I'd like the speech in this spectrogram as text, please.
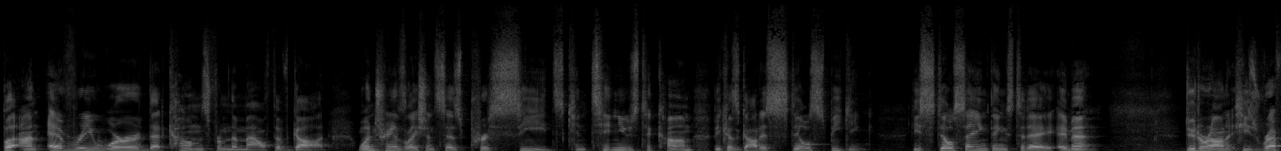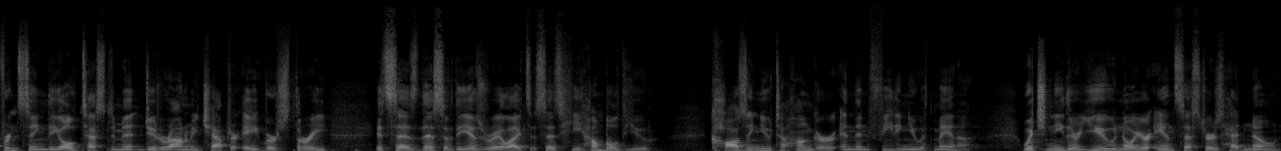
but on every word that comes from the mouth of God. One translation says proceeds, continues to come, because God is still speaking. He's still saying things today. Amen. Deuteronomy, he's referencing the Old Testament, Deuteronomy chapter 8, verse 3. It says this of the Israelites it says, He humbled you, causing you to hunger, and then feeding you with manna, which neither you nor your ancestors had known,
